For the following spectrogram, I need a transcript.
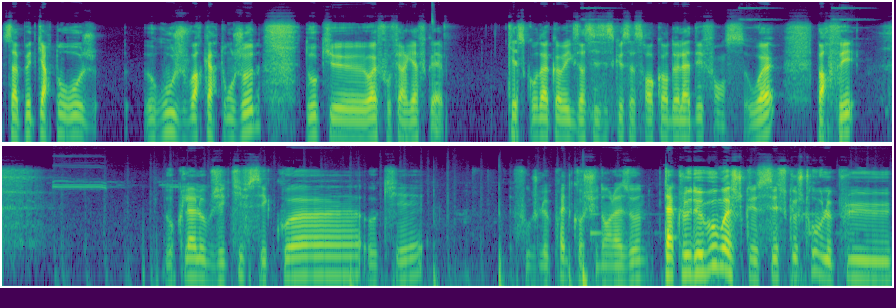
Ça peut être carton rouge, rouge voire carton jaune, donc euh, ouais, il faut faire gaffe quand même. Qu'est-ce qu'on a comme exercice? Est-ce que ça sera encore de la défense? Ouais, parfait. Donc là, l'objectif, c'est quoi? Ok. Faut que je le prenne quand je suis dans la zone. Tacle debout, moi, c'est ce que je trouve le plus...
